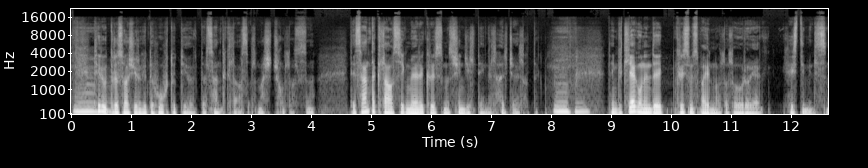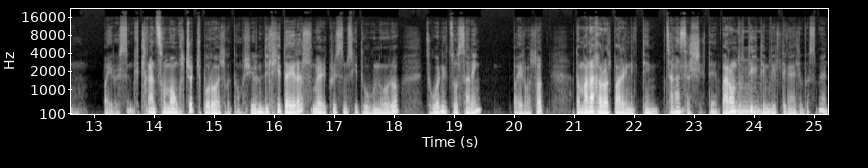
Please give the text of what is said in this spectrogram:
Тэр өдрөөс хойш ерөнхийдөө хүүхдүүдийн хувьд Санта Клаус бол маш чухал болсон. Тэгээ Санта Клаусыг Merry Christmas шинэ жилдээ ингээл хольж ойлгодог. Тэг гэтэл яг үнэндээ Christmas баяр нь бол өөрөө яг Христийн мэдэлсэн баяр байсан. Гэтэл ганцхан монголчууд буруу ойлгоод байгаа юм шиг. Ер нь дэлхийд даяараа л Merry Christmas гэдэг үг нь өөрөө зүгээр нэг зул сарын баяр болоод одоо манайхаар бол баг нэг тийм цагаан сар шиг тий баруун дүр тэг тэмдэглэдэг айлууд бас байна.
